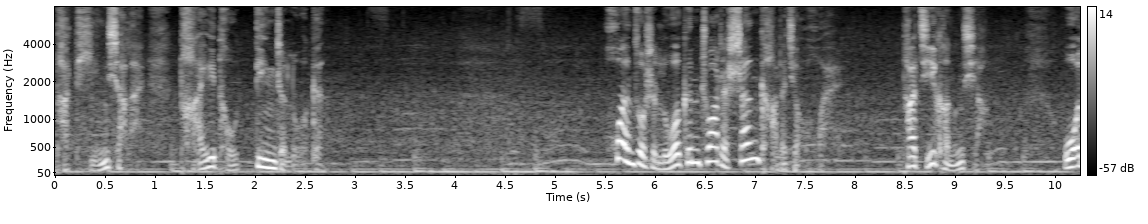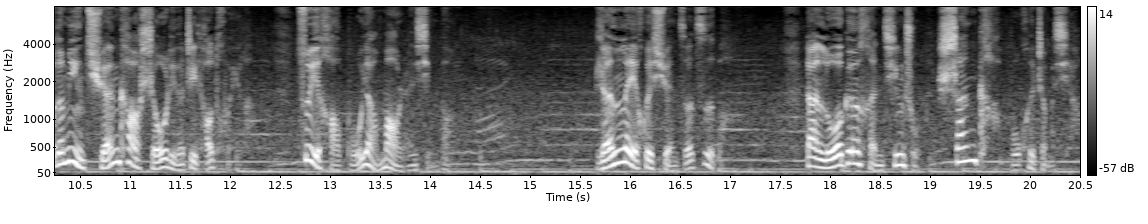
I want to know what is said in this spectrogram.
他停下来，抬头盯着罗根。换作是罗根抓着山卡的脚踝，他极可能想：我的命全靠手里的这条腿了，最好不要贸然行动。人类会选择自保。但罗根很清楚，山卡不会这么想。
